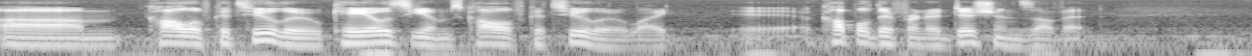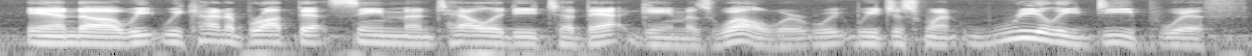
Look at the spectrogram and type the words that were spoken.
um, Call of Cthulhu, Chaosium's Call of Cthulhu, like eh, a couple different editions of it. And uh, we, we kind of brought that same mentality to that game as well, where we, we just went really deep with,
